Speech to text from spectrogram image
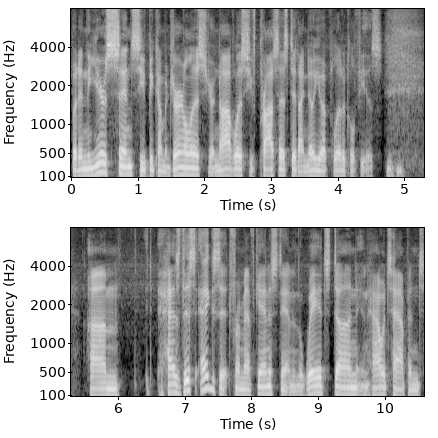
But in the years since, you've become a journalist, you're a novelist, you've processed it. I know you have political views. Mm-hmm. Um, has this exit from Afghanistan and the way it's done and how it's happened.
